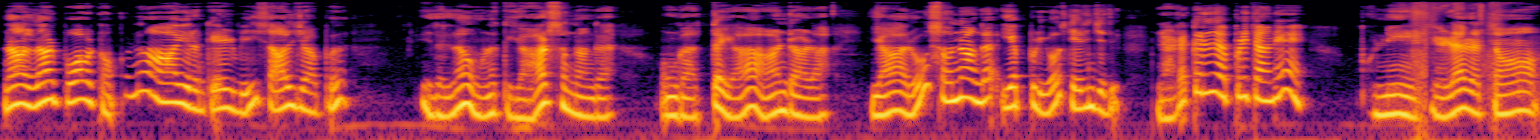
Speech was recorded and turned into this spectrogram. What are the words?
நாலு நாள் போகட்டும். இன்னும் ஆயிரம் கேள்வி சால்ஜாப்பு இதெல்லாம் உனக்கு யார் சொன்னாங்க? உங்கள் அத்தையா ஆண்டாளா? யாரோ சொன்னாங்க. எப்படியோ தெரிஞ்சது. நடக்கிறது அப்படித்தானே? பொன்னி இளரத்தம் ரத்தம்.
